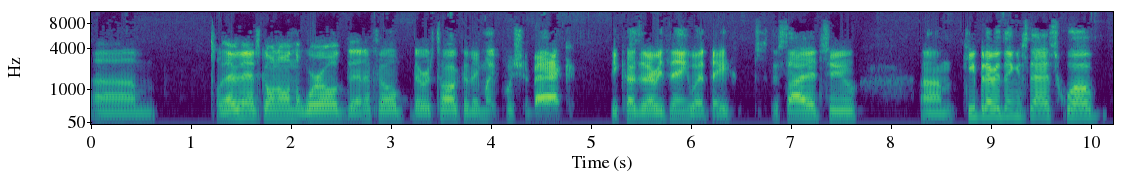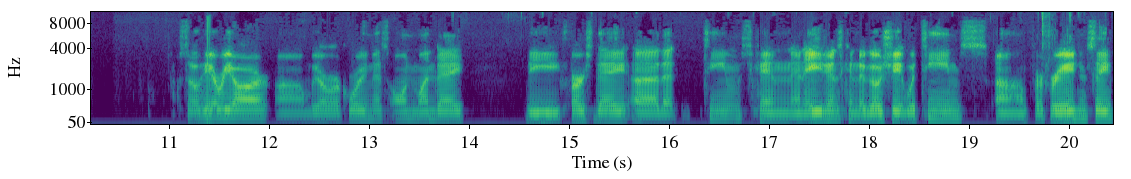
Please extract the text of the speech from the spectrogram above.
Um, with everything that's going on in the world, the NFL, there was talk that they might push it back because of everything, but they decided to um, keep it everything in status quo. So here we are. Um, we are recording this on Monday, the first day uh, that teams can and agents can negotiate with teams um, for free agency.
